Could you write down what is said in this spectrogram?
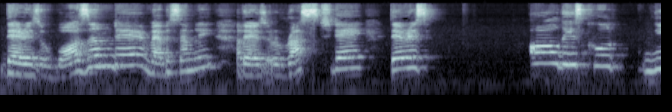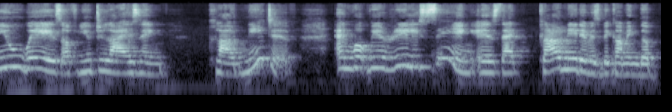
There is a WASM Day, WebAssembly. There's Rust Day. There is all these cool new ways of utilizing cloud native. And what we are really seeing is that cloud native is becoming the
